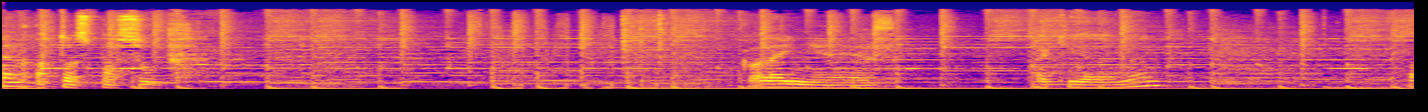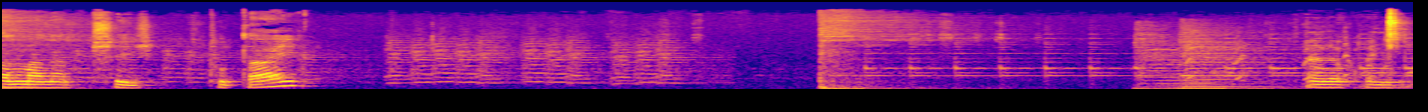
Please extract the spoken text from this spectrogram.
Ten oto sposób. Kolejnie jest taki element. On ma nam przyjść tutaj. Eloquentnie.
